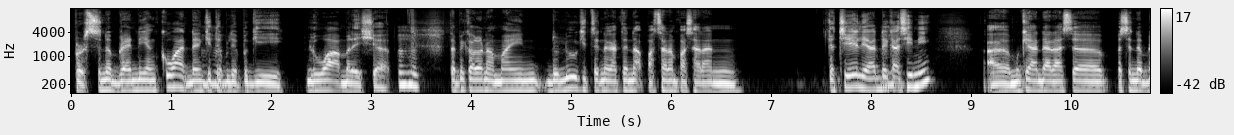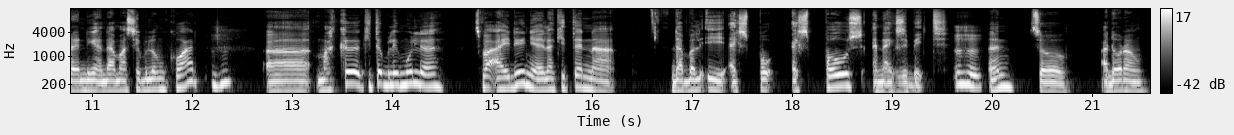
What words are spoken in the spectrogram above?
personal branding yang kuat dan Mhm. kita boleh pergi luar Malaysia. Tapi kalau nak main dulu kita nak kata nak pasaran-pasaran kecil yang ada kat sini uh, mungkin anda rasa personal branding anda masih belum kuat uh, maka kita boleh mula. Sebab idenya ialah kita nak double E expo, expose and exhibit. Kan? So ada orang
